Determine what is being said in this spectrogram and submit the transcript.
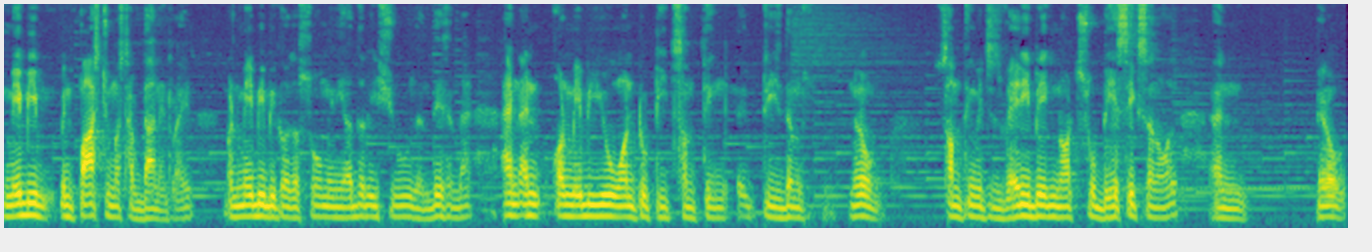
maybe in past you must have done it, right? But maybe because of so many other issues and this and that, and and or maybe you want to teach something, uh, teach them, you know, something which is very big, not so basics and all, and you know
